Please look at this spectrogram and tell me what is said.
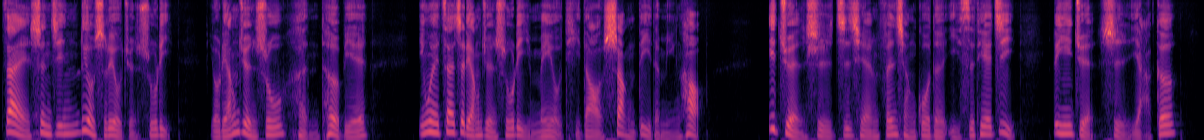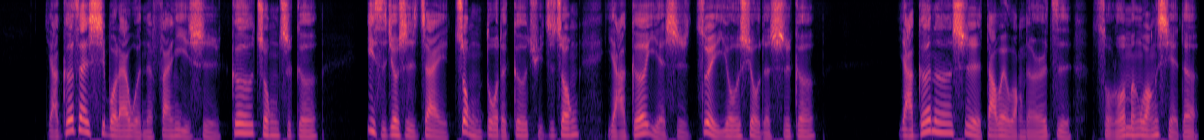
在圣经六十六卷书里，有两卷书很特别。因为在这两卷书里没有提到上帝的名号，一卷是之前分享过的《以斯帖记》，另一卷是《雅歌》。雅歌在希伯来文的翻译是“歌中之歌”，意思就是在众多的歌曲之中，雅歌也是最优秀的诗歌。雅歌呢是大卫王的儿子所罗门王写的，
